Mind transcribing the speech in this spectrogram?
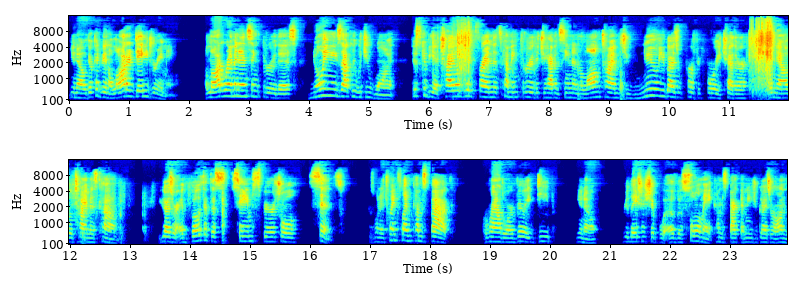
You know, there could have been a lot of daydreaming, a lot of reminiscing through this, knowing exactly what you want, this could be a childhood friend that's coming through that you haven't seen in a long time, that you knew you guys were perfect for each other, and now the time has come. You guys are both at the same spiritual sense. Because when a twin flame comes back around, or a very deep, you know, relationship of a soulmate comes back, that means you guys are on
